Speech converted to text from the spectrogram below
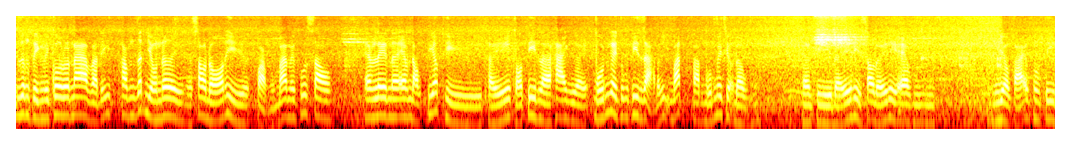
dương tính với corona và đi thăm rất nhiều nơi. Sau đó thì khoảng 30 phút sau em lên em đọc tiếp thì thấy có tin là hai người, bốn người tung tin giả đã bị bắt phạt 40 triệu đồng. Ờ, thì đấy thì sau đấy thì em nhiều cái không tin.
